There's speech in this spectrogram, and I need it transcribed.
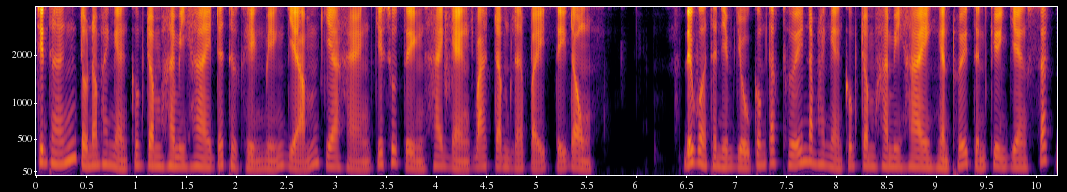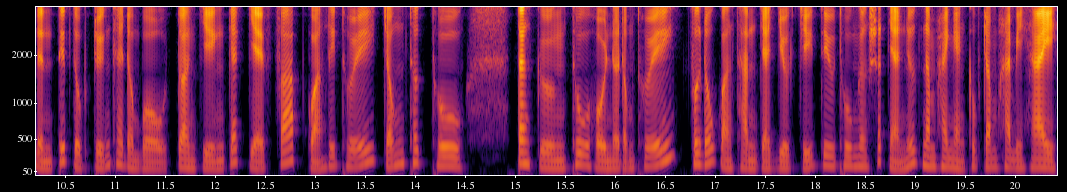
9 tháng đầu năm 2022 đã thực hiện miễn giảm gia hạn với số tiền 2.307 tỷ đồng để hoàn thành nhiệm vụ công tác thuế năm 2022, ngành thuế tỉnh Kiên Giang xác định tiếp tục triển khai đồng bộ toàn diện các giải pháp quản lý thuế chống thất thu, tăng cường thu hồi nợ động thuế, phấn đấu hoàn thành và vượt chỉ tiêu thu ngân sách nhà nước năm 2022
